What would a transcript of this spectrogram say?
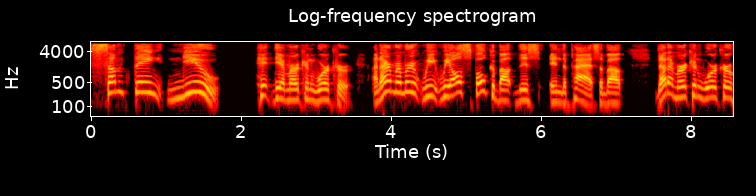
something new hit the American worker. And I remember we we all spoke about this in the past about that American worker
